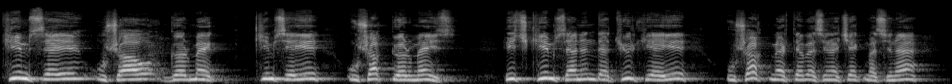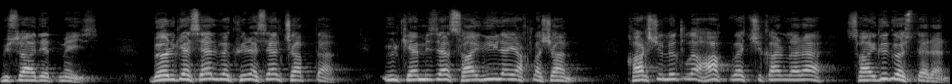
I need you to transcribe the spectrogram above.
Kimseyi uşağı görmek, kimseyi uşak görmeyiz. Hiç kimsenin de Türkiye'yi uşak mertebesine çekmesine müsaade etmeyiz. Bölgesel ve küresel çapta ülkemize saygıyla yaklaşan, karşılıklı hak ve çıkarlara saygı gösteren,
